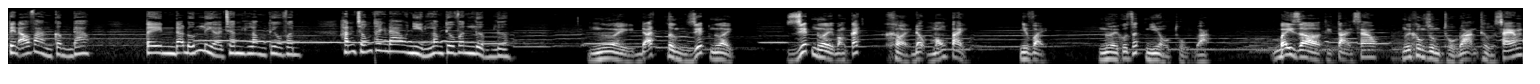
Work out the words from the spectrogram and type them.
Tên áo vàng cầm đao, Tên đã đốn lìa chân Long Tiêu Vân. Hắn chống thanh đao nhìn Long Tiêu Vân lườm lườm. Người đã từng giết người Giết người bằng cách khởi động móng tay. Như vậy, Người có rất nhiều thủ đoạn. Bây giờ thì tại sao Người không dùng thủ đoạn thử xem?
